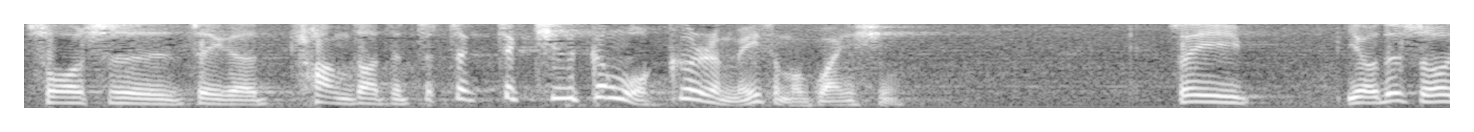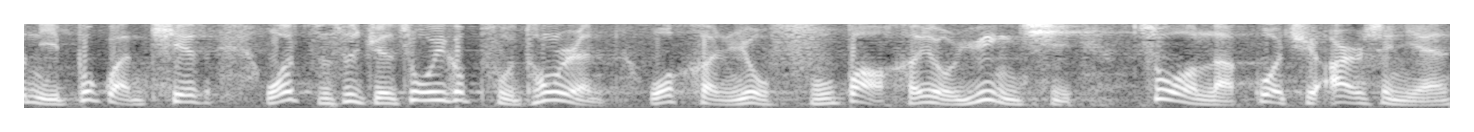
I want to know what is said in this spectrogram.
说是这个创造这这这这，其实跟我个人没什么关系。所以。有的时候你不管贴，我只是觉得作为一个普通人，我很有福报，很有运气，做了过去二十年，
